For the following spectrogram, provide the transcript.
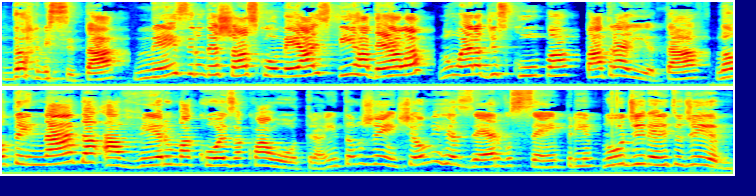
Dane-se, tá? Nem se não deixasse comer a esfirra dela, não era desculpa pra atrair, tá? Não tem nada a ver uma coisa com a outra. Então, gente, eu me reservo sempre no direito de,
